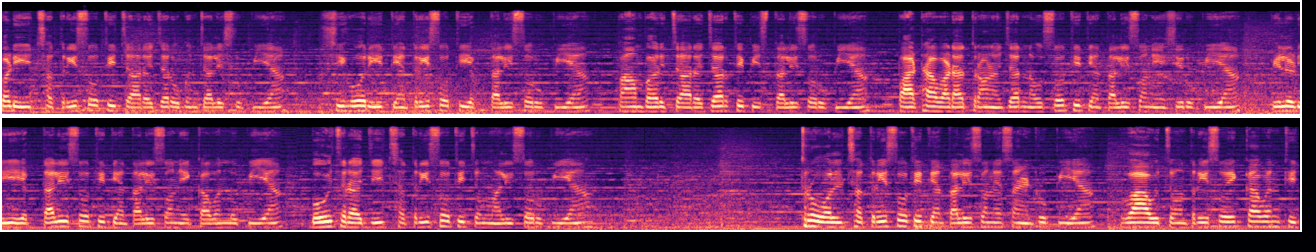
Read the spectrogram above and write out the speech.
કડી છત્રીસોથી ચાર હજાર ઓગણચાલીસ રૂપિયા. શિહોરી તેત્રીસોથી એકતાલીસો રૂપિયા. ભાંભર ચાર હજારથી પિસ્તાલીસો રૂપિયા, પાઠાવાડા ત્રણ હજાર નવસોથી તેતાલીસો ને એંશી રૂપિયા, ભીલડી એકતાલીસોથી તેતાલીસો ને એકાવન રૂપિયા, બહુચરાજી છત્રીસોથી ચુમ્માલીસો રૂપિયા થ્રોલ છત્રીસોથી તેતાલીસો ને સાઠ રૂપિયા, વાવ ચોત્રીસો એકાવનથી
